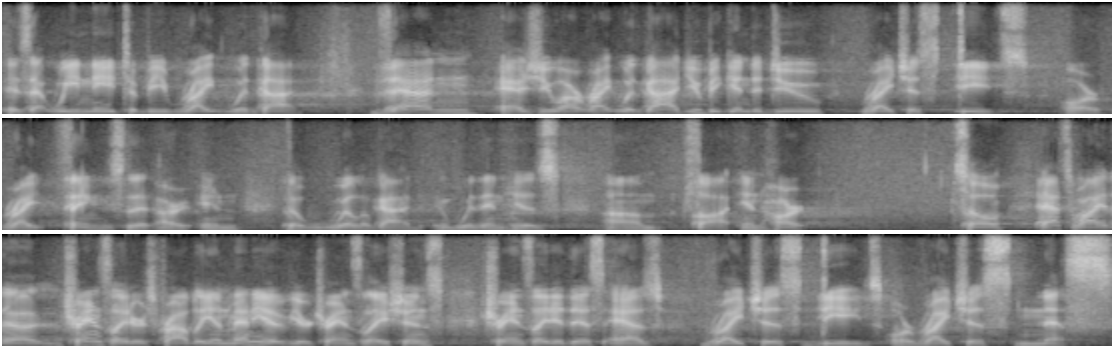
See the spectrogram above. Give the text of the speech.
is that we need to be right with God. Then, as you are right with God, you begin to do righteous deeds or right things that are in the will of God within His um, thought and heart. So that's why the translators, probably in many of your translations, translated this as righteous deeds or righteousness.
